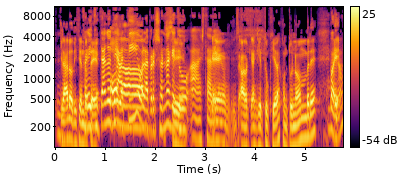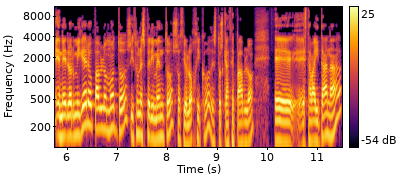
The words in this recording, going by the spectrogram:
Claro, diciéndote, felicitándote a "Hola". ti o a la persona que Sí. tú... Ah, está bien. Eh, a quien tú quieras, con tu nombre. Bueno. Eh, en el hormiguero, Pablo Motos hizo un experimento sociológico de estos que hace Pablo. Eh, estaba Aitana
